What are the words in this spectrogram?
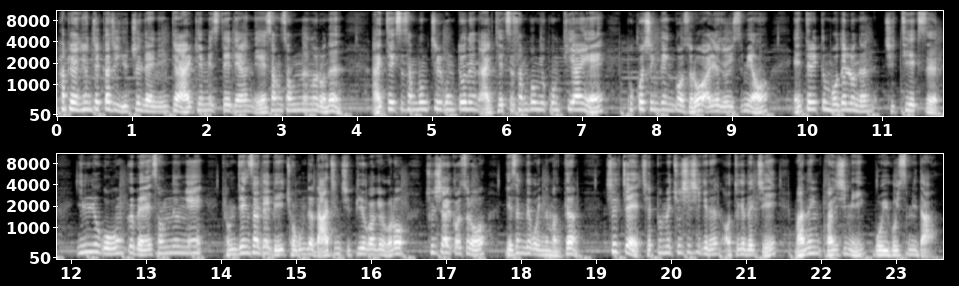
한편 현재까지 유출된 인텔 알케미스트에 대한 예상 성능으로는 RTX 3070 또는 RTX 3060 Ti에 포커싱된 것으로 알려져 있으며 엔트리급 모델로는 GTX 1650급의 성능의 경쟁사 대비 조금 더 낮은 GPU 가격으로 출시할 것으로 예상되고 있는 만큼 실제 제품의 출시 시기는 어떻게 될지 많은 관심이 모이고 있습니다.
